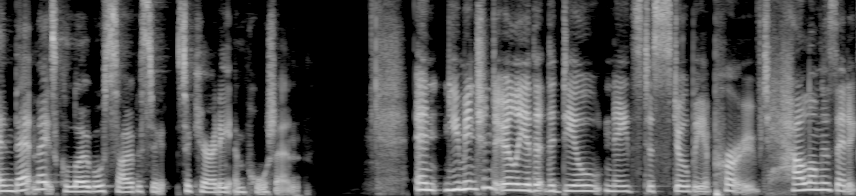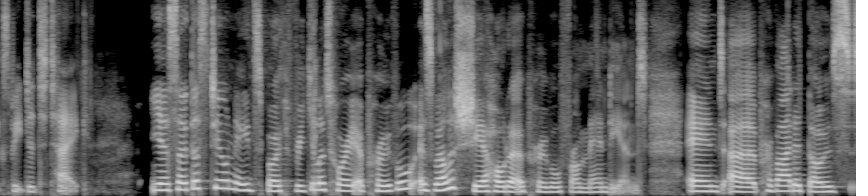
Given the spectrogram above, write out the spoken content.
And that makes global cybersecurity important. And you mentioned earlier that the deal needs to still be approved. How long is that expected to take? Yeah, so this deal needs both regulatory approval as well as shareholder approval from Mandiant. And uh, provided those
